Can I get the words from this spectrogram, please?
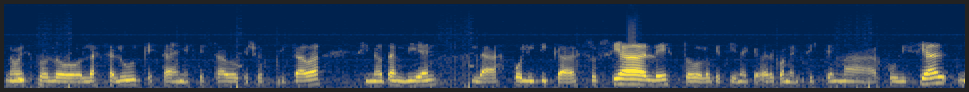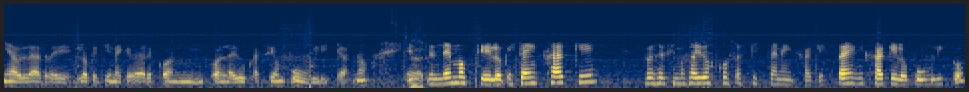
no es solo la salud que está en este estado que yo explicaba, sino también las políticas sociales, todo lo que tiene que ver con el sistema judicial, ni hablar de lo que tiene que ver con, la educación pública. ¿no? Entendemos que lo que está en jaque, nosotros decimos hay dos cosas que están en jaque. Está en jaque lo público,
